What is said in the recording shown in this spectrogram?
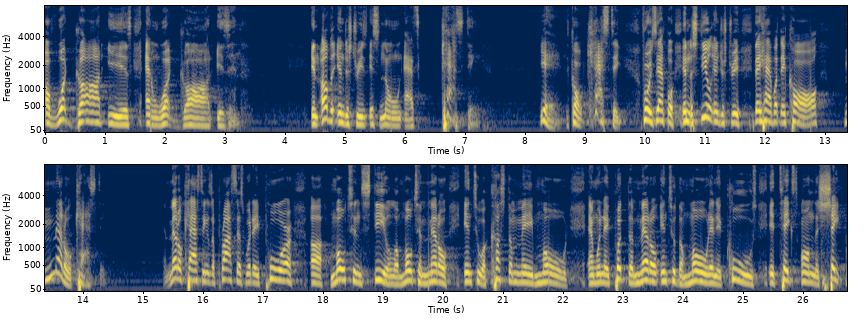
of what God is and what God isn't. In other industries, it's known as casting. Yeah, it's called casting. For example, in the steel industry, they have what they call metal casting. And metal casting is a process where they pour uh, molten steel or molten metal into a custom made mold. And when they put the metal into the mold and it cools, it takes on the shape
